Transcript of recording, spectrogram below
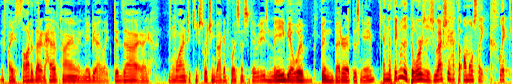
if I thought of that ahead of time and maybe I like did that and I wanted to keep switching back and forth sensitivities, maybe I would have been better at this game. And the thing with the doors is you actually have to almost like click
